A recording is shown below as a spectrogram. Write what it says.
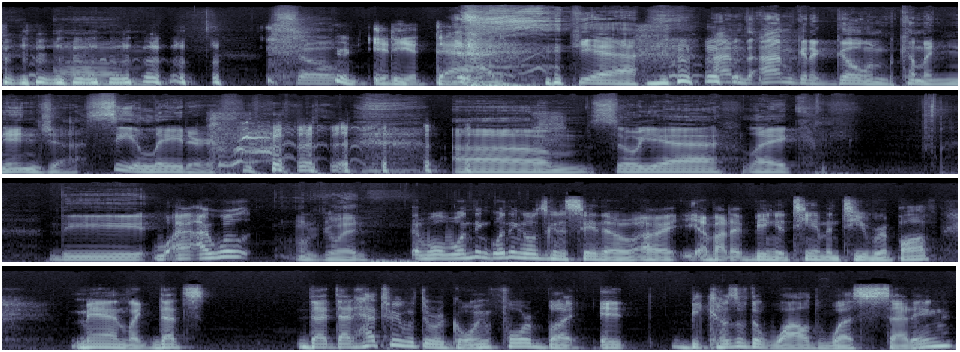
Um, so You're an idiot, Dad. yeah, I'm I'm gonna go and become a ninja. See you later. um. So yeah, like the. I, I will. Oh, go ahead. Well, one thing, one thing I was gonna say though uh, about it being a TMNT ripoff, man, like that's that that had to be what they were going for, but it because of the Wild West setting.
